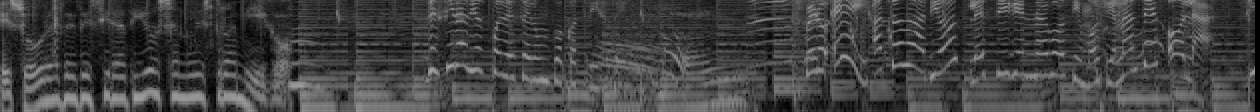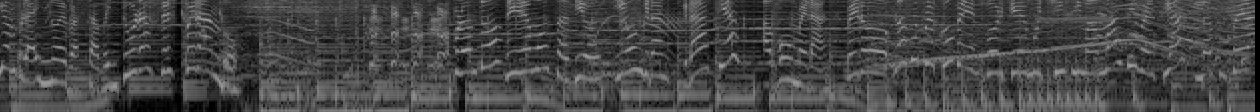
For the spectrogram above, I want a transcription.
Es hora de decir adiós a nuestro amigo. Decir adiós puede ser un poco triste. Pero hey, a todo adiós le siguen nuevos y emocionantes olas. Siempre hay nuevas aventuras esperando. Pronto diremos adiós y un gran gracias a Boomerang. Pero no se preocupen porque muchísima más diversión los espera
